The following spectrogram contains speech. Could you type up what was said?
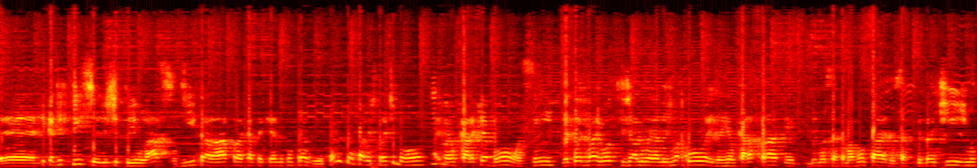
é, fica difícil ele instituir o laço de ir pra lá pra catequese com prazer. Pode ter um palestrante bom, aí vai um cara que é bom, assim, depois vai outro que já não é a mesma coisa, e é um cara fraco, de uma certa má vontade, um certo pedantismo.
